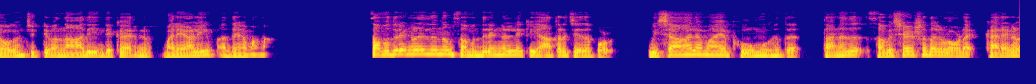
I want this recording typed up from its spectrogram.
ലോകം ചുറ്റി വന്ന ആദ്യ ഇന്ത്യക്കാരനും മലയാളിയും അദ്ദേഹമാണ്. സമുദ്രങ്ങളിൽ നിന്നും സമുദ്രങ്ങളിലേക്ക് യാത്ര ചെയ്തപ്പോൾ വിശാലമായ ഭൂമുഖത്ത് തനത് സവിശേഷതകളോടെ കരകൾ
